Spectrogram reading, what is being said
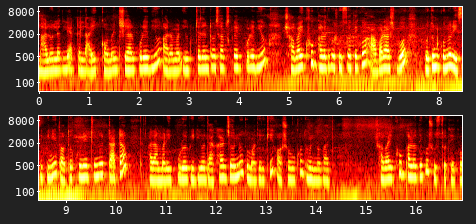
ভালো লাগলে একটা লাইক কমেন্ট শেয়ার করে দিও। আর আমার ইউটিউব চ্যানেলটাও সাবস্ক্রাইব করে দিও। সবাই খুব ভালো থেকো, সুস্থ থেকো। আবার আসব নতুন কোনো রেসিপি নিয়ে। ততক্ষণের জন্য টাটা। আর আমার এই পুরো ভিডিও দেখার জন্য তোমাদেরকে অসংখ্য ধন্যবাদ। সবাই খুব ভালো থেকো, সুস্থ থেকো।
